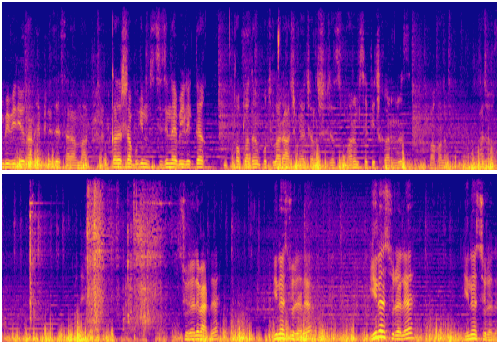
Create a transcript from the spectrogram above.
Bir videodan hepinize selamlar. Arkadaşlar bugün sizinle birlikte topladığım kutuları açmaya çalışacağız. Umarım seti çıkarırız. Bakalım. Hadi bakalım. Hadi. Süreli verdi. Yine süreli. Yine süreli. Yine süreli.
